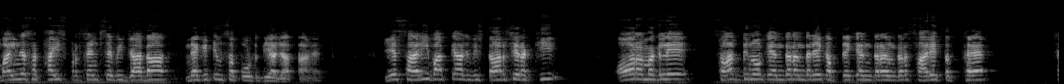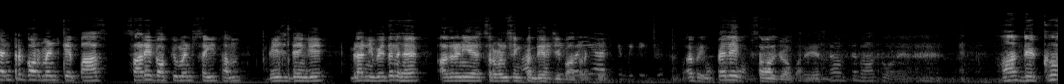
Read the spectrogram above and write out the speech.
माइनस अट्ठाईस परसेंट से भी ज़्यादा नेगेटिव सपोर्ट दिया जाता है। ये सारी बातें आज विस्तार से रखी और हम अगले सात दिनों के अंदर अंदर एक हफ्ते के अंदर अंदर सारे तथ्य सेंट्रल गवर्नमेंट के पास सारे डॉक्यूमेंट सहित हम भेज देंगे मेरा निवेदन है आदरणीय श्रवण सिंह पंदेर जी बात रखें अभी पहले एक सवाल जवाब ਹਾਂ ਦੇਖੋ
